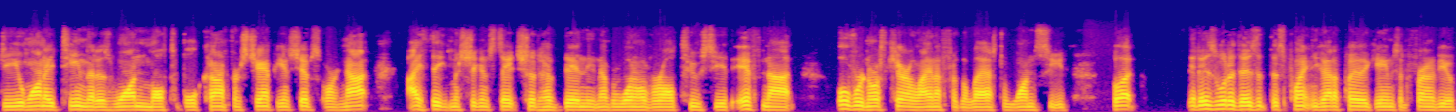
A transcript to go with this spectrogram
do you want a team that has won multiple conference championships or not? I think Michigan State should have been the number one overall two seed, if not over North Carolina for the last one seed. But it is what it is at this point. You got to play the games in front of you.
